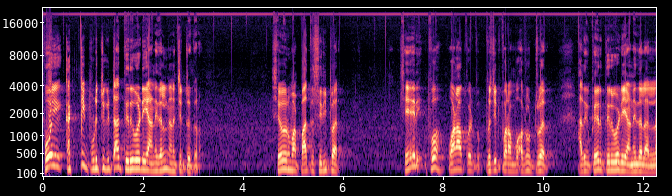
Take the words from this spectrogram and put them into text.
போய் கட்டி பிடிச்சிக்கிட்டா திருவடி அணைதல்னு நினச்சிட்ருக்குறோம். சிவபெருமான் பார்த்து சிரிப்பார். சரி போ போனால் போய் பிடிச்சிட்டு போகிறான் போ அப்படி விட்டுருவார். அதுக்கு பேர் திருவடி அணிதல் அல்ல.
